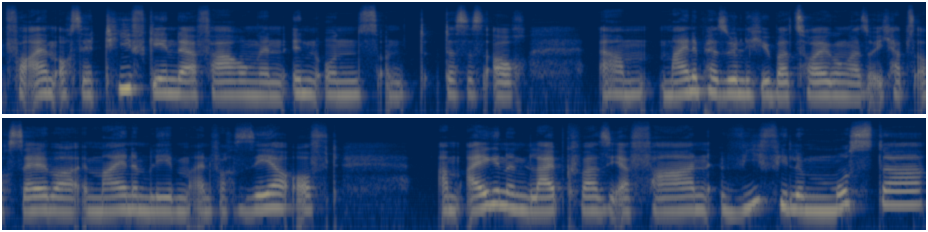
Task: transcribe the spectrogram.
vor allem auch sehr tiefgehende Erfahrungen in uns, und das ist auch ähm, meine persönliche Überzeugung, also ich habe es auch selber in meinem Leben einfach sehr oft am eigenen Leib quasi erfahren, wie viele Muster,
